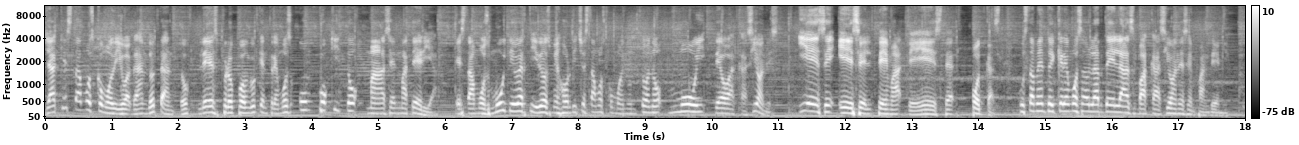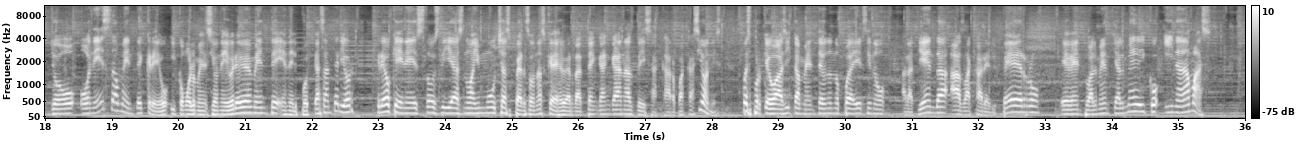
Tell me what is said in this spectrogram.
Ya que estamos como divagando tanto, les propongo que entremos un poquito más en materia. Estamos muy divertidos, mejor dicho, estamos como en un tono muy de vacaciones. Y ese es el tema de este podcast. Justamente hoy queremos hablar de las vacaciones en pandemia. Yo honestamente creo, y como lo mencioné brevemente en el podcast anterior, creo que en estos días no hay muchas personas que de verdad tengan ganas de sacar vacaciones pues porque básicamente uno no puede ir sino a la tienda, a sacar el perro, eventualmente al médico y nada más.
